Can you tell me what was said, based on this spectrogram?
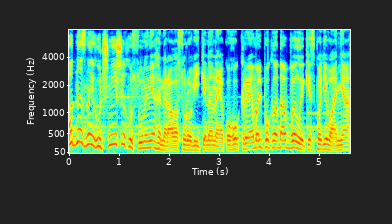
Одне з найгучніших усунення генерала Суровікіна, на якого Кремль покладав великі сподівання.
